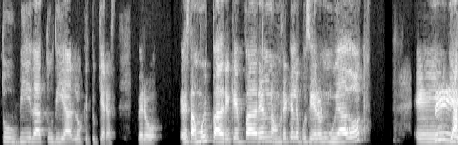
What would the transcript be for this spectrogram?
tu vida, tu día, lo que tú quieras. Pero está muy padre, qué padre el nombre que le pusieron, muy ad hoc. Eh, Ya,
